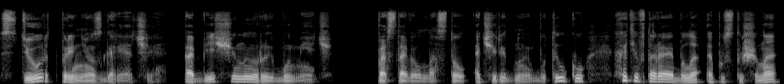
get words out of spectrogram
Стюарт принес горячее, обещанную рыбу-меч. Поставил на стол очередную бутылку, хотя вторая была опустошена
